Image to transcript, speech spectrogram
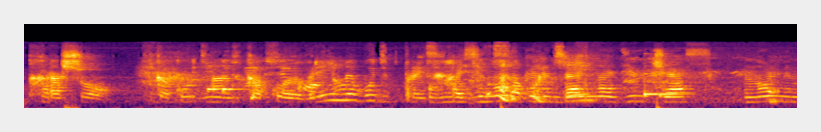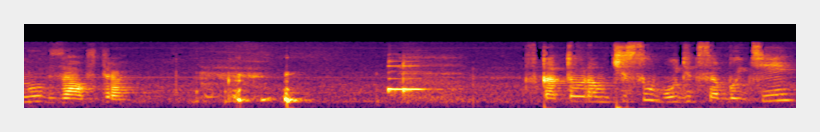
Хорошо. В какой день и в какое время будет происходить в календарь событие, на 1 час 0 минут завтра. в котором часу будет событие,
